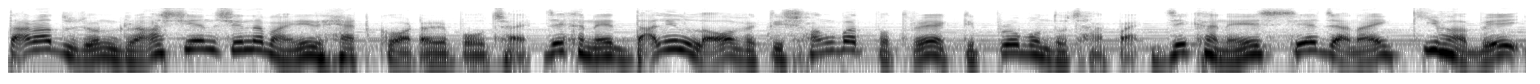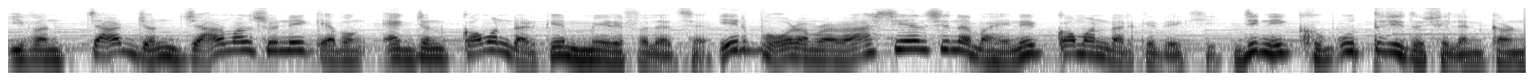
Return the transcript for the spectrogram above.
তারা দুজন রাশিয়ান সেনাবাহিনীর হেডকোয়ার্টারে পৌঁছায়, যেখানে দালিন লভ একটি সংবাদপত্রে একটি প্রবন্ধ ছাপায়, যেখানে সে জানায় কীভাবে ইভান চারজন জার্মান সৈনিক এবং একজন কমান্ডারকে মেরে ফেলেছে। এরপর আমরা রাশিয়ান সেনাবাহিনীর কমান্ডারকে দেখি, যিনি খুব উত্তেজিত ছিলেন কারণ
